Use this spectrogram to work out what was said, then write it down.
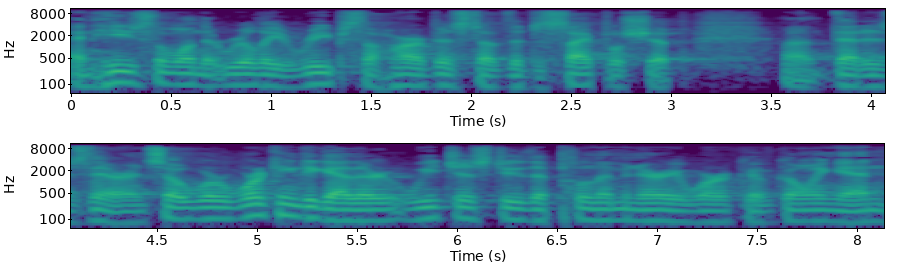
and he's the one that really reaps the harvest of the discipleship uh, that is there. And so we're working together. We just do the preliminary work of going in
